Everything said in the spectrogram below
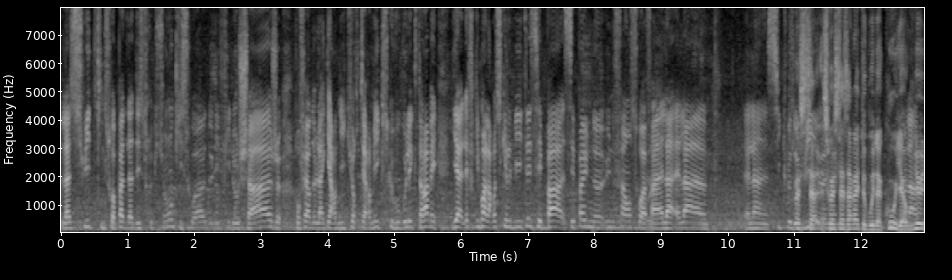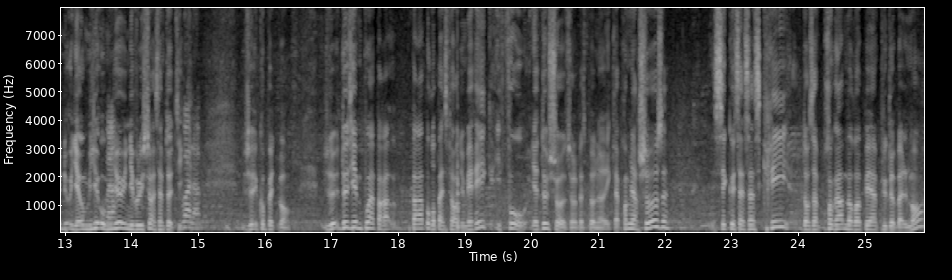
la suite qui ne soit pas de la destruction, qui soit de l'effilochage, pour faire de la garniture thermique, ce que vous voulez, etc. Mais il y a, effectivement, la recyclabilité, c'est pas, c'est pas une, fin en soi. Enfin, elle a, elle a elle a un cycle de vie. Ça, euh, soit ça s'arrête au bout d'un coup, il y a au mieux, il y a au mieux, au mieux une évolution asymptotique. Voilà. complètement. Le deuxième point par, par, rapport au passeport numérique, il, faut, il y a deux choses sur le passeport numérique. La première chose, c'est que ça s'inscrit dans un programme européen plus globalement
